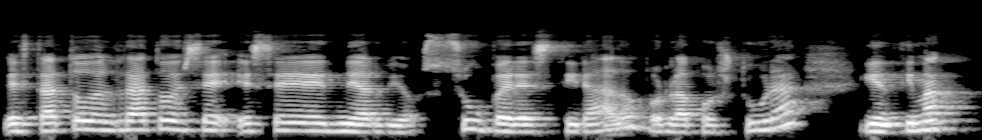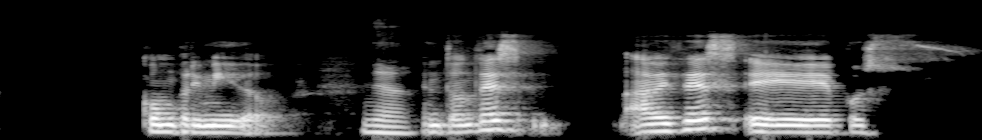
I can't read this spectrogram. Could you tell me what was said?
está todo el rato ese, ese nervio súper estirado por la postura y encima comprimido. Entonces, a veces, eh, pues,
